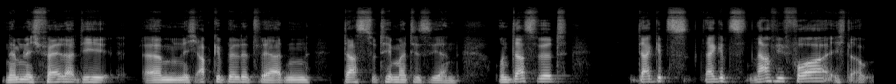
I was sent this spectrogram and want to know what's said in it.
nämlich Felder, die ähm, nicht abgebildet werden, das zu thematisieren. Und das wird, da gibt's, da gibt's nach wie vor, ich glaube,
